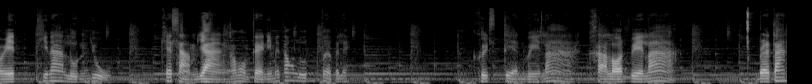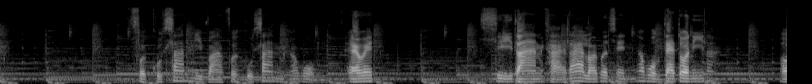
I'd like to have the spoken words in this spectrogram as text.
LS ที่น่าลุ้นอยู่ แค่ 3 อย่างครับผม แต่นี้ไม่ต้องลุ้นเปิดไปเลย คริสเตียนเวล่า คาร์ลอสเวล่า ไบรตัน เฟอร์กูสัน อีวานเฟอร์กูสันครับผม LS ซีดานขายได้ร้อยเปอร์เซ็นต์ครับผม แต่ตัวนี้ล่ะ โอ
